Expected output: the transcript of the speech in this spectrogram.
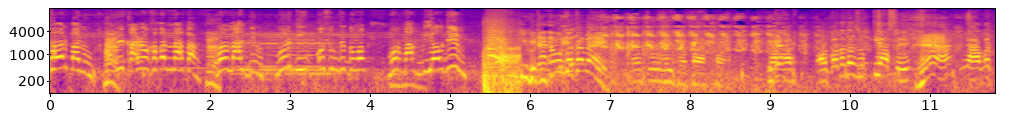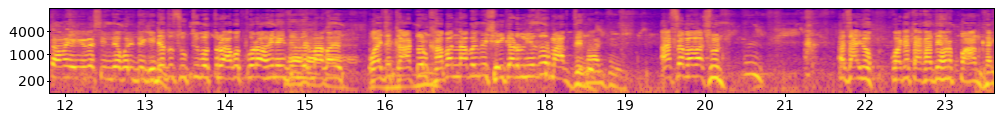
খাবার পানু। হ্যাঁ। আমি কাঠল খাবার না পাং। মোর মাক দিম। মোর কি কসম যে তোমাক মোর মাক বিয়াও দিম। এটা কেমন কথা ভাই? তোর ভাই কথা একটা আর কথা তো যুক্তি আছে। হ্যাঁ। আগত তো আমি এইভাবে চিন্তা করি দেখি এটা তো চুক্তিপত্র আগত করা হয় নাই যে ওর মা ওই যে কাটল খাবার না পাইবে সেই কাটল নিয়ে যে ওর মাক দেবে। আচ্ছা বাবা শুন। আর যাই হোক কয়টা টাকা দিয়ে আমরা পান খাই।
